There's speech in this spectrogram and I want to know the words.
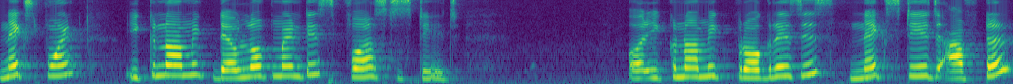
Next point economic development is first stage और economic progress is next stage after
